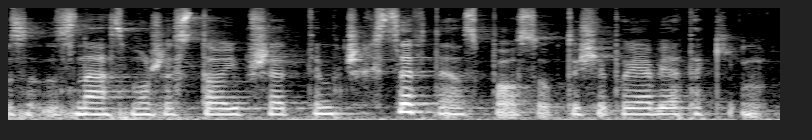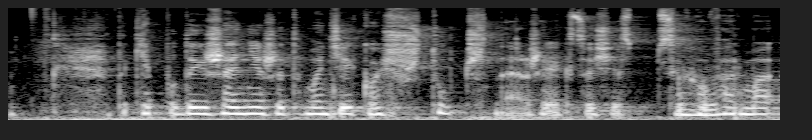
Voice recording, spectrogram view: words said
z nas może stoi przed tym, czy chce w ten sposób. Tu się pojawia taki takie podejrzenie, że to będzie jakoś sztuczne, że jak coś jest psychofarma,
